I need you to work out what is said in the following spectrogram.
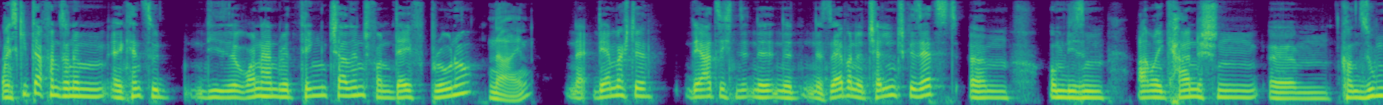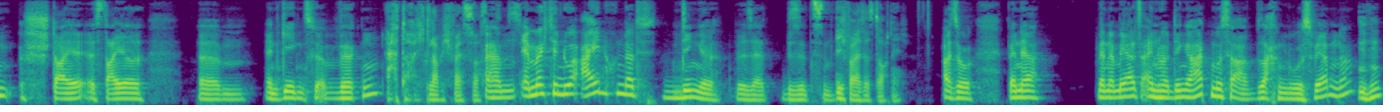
es gibt da von so einem, äh, kennst du diese 100 Thing Challenge von Dave Bruno? Nein. Ne, der möchte, der hat sich ne, ne, ne, selber eine Challenge gesetzt, ähm, um diesem amerikanischen ähm, Konsumstyle äh, ähm, entgegenzuwirken. Ach doch, ich glaube, ich weiß was. das Ähm, er möchte nur 100 Dinge besitzen. Ich weiß es doch nicht. Also, wenn er, wenn er mehr als 100 Dinge hat, muss er Sachen loswerden, ne? Mhm.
